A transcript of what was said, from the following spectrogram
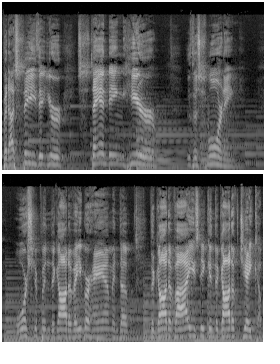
But I see that you're standing here this morning worshiping the God of Abraham and the, the God of Isaac and the God of Jacob.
